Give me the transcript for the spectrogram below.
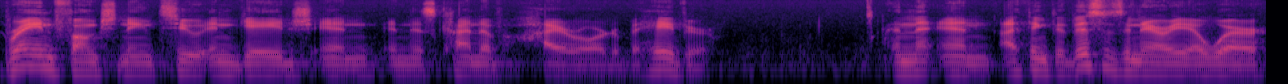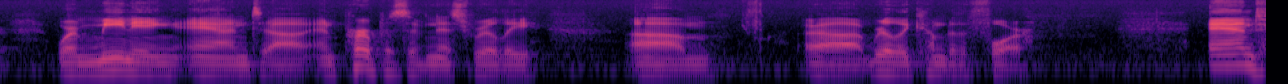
brain functioning to engage in, in this kind of higher order behavior. And, the, and I think that this is an area where, where meaning and, uh, and purposiveness really um, uh, really come to the fore. And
